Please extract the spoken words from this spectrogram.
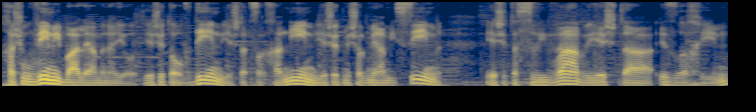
חשובים מבעלי המניות. יש את העובדים, יש את הצרכנים, יש את משלמי המיסים, יש את הסביבה ויש את האזרחים.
